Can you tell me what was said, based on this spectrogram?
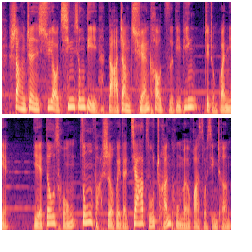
“上阵需要亲兄弟，打仗全靠子弟兵”这种观念，也都从宗法社会的家族传统文化所形成。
